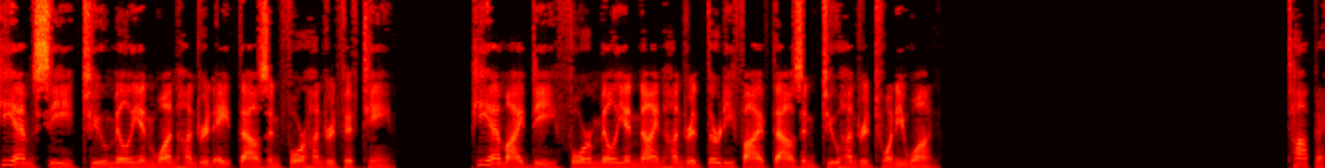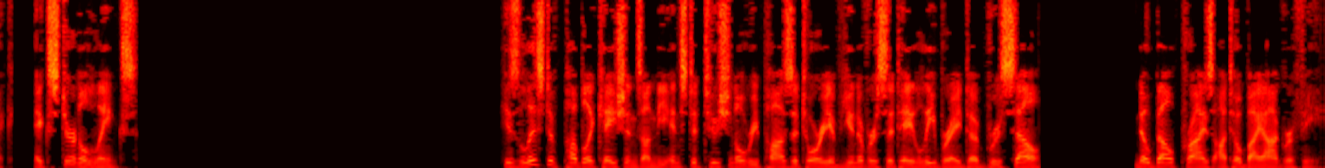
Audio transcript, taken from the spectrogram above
PMC 2108415 PMID 4935221 External links His list of publications on the Institutional Repository of Université Libre de Bruxelles. Nobel Prize Autobiography.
